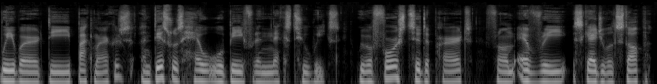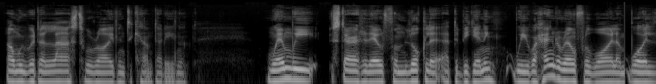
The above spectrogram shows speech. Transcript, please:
we were the back markers, and this was how it would be for the next two weeks. We were forced to depart from every scheduled stop, and we were the last to arrive into camp that evening. When we started out from Lukla at the beginning, we were hanging around for a while and while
